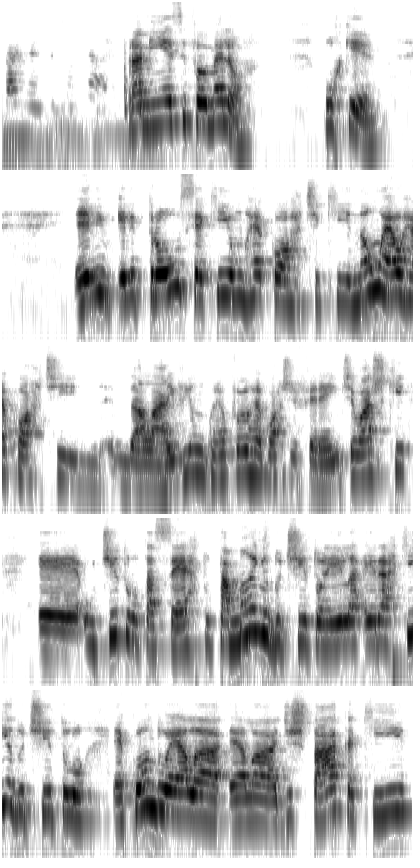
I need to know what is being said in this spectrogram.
das redes sociais. Para mim, esse foi o melhor. Por quê? Ele, ele trouxe aqui um recorte que não é o recorte da live, um, foi um recorte diferente. Eu acho que é, o título está certo, o tamanho do título, a hierarquia do título, é quando ela, ela destaca aqui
